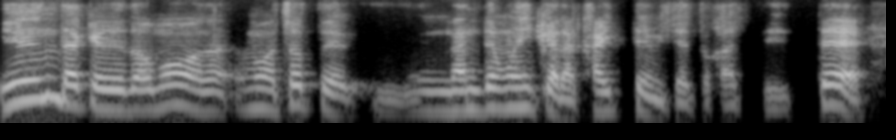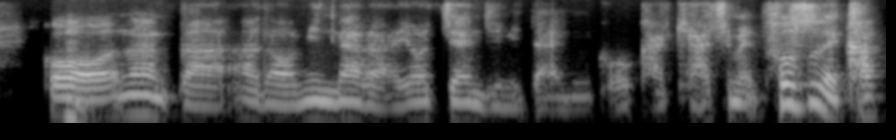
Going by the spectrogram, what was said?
言うんだけれども、もうちょっと何でもいいから書いてみてとかって言って、こう、なんか、あの、みんなが幼稚園児みたいにこう書き始める。そうするとね、か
